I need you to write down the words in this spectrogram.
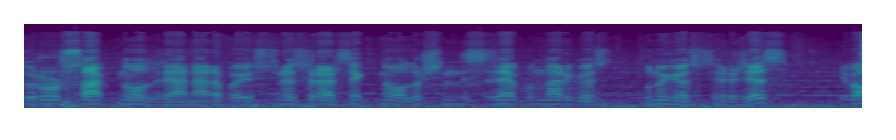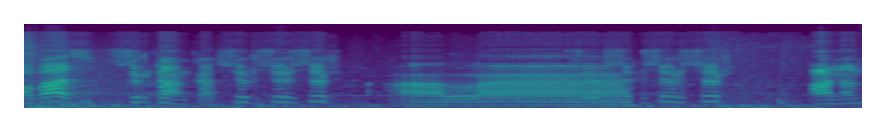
durursak ne olur yani araba üstüne sürersek ne olur? Şimdi size bunları gö- bunu göstereceğiz. İbo bas sür kanka sür sür sür Allah. sür sür sür sür. Anın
